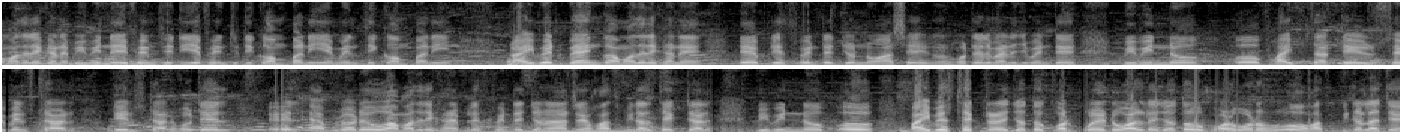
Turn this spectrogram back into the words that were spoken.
আমাদের এখানে বিভিন্ন FMCD FMCD company MNC company private ব্যাঙ্কও আমাদের এখানে প্লেসমেন্টের জন্য আসে। হোটেল ম্যানেজমেন্টে বিভিন্ন, ও five star seven star ten star hotel অ্যাব্রডেও আমাদের এখানে প্লেসমেন্টের জন্য আছে হসপিটাল সেক্টর বিভিন্ন, ও প্রাইভেট সেক্টরে যত কর্পোরেট ওয়ার্ল্ডে যত বড় বড় হসপিটাল আছে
